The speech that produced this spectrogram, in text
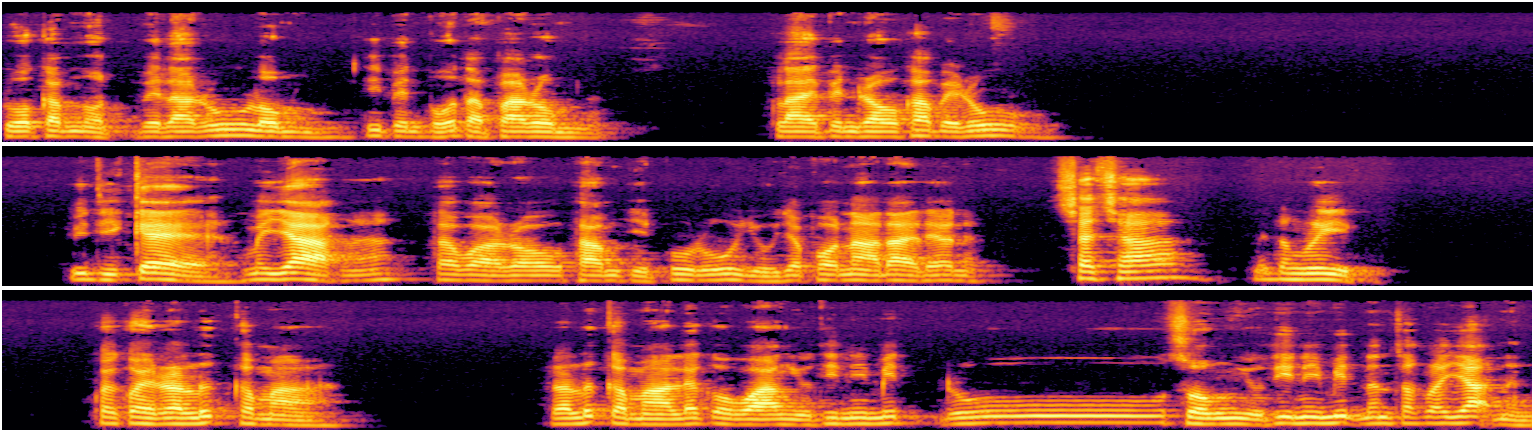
ตัวกำหนด เวลารู้ลมที่เป็นโผฏฐารมกลายเป็นเราเข้าไปรู้ วิธีแก้ไม่ยากนะ ถ้าว่าเราทำจิตผู้รู้อยู่เฉพาะหน้าได้แล้วเนี่ยช้าๆ ไม่ต้องรีบ ค่อยๆ ระลึกเข้ามา ระลึกเข้ามาแล้วก็วางอยู่ที่นิมิต รู้ทรงอยู่ที่นิมิตนั้นสักระยะหนึ่ง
